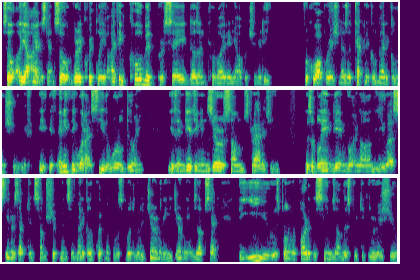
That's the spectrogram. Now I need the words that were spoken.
So uh, yeah, I understand. So very quickly, I think COVID per se doesn't provide any opportunity for cooperation as a technical medical issue. If if anything, what I see the world doing is engaging in zero sum strategy. There's a blame game going on. The US intercepted some shipments of medical equipment that was supposed to go to Germany. Germany was upset. The EU is pulling apart at the seams on this particular issue.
